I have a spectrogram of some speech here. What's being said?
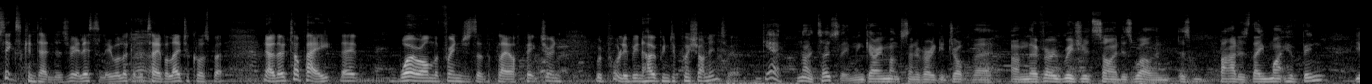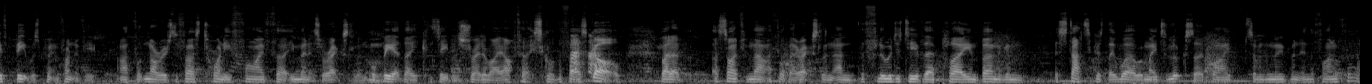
six contenders, realistically. We'll look yeah. at the table later, of course, but you know, they're top eight. They were on the fringes of the playoff picture and would probably been hoping to push on into it. Yeah, no, totally. I mean, Gary Monk's done a very good job there. Um, they're a very rigid side as well, and as bad as they might have been, you have to beat what's put in front of you. And I thought Norwich, the first 25, 30 minutes were excellent, mm. albeit they conceded straight away after they scored the first goal. But uh, aside from that, I thought they were excellent, and the fluidity of their play in Birmingham as static as they were, were made to look so by some of the movement in the final third.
